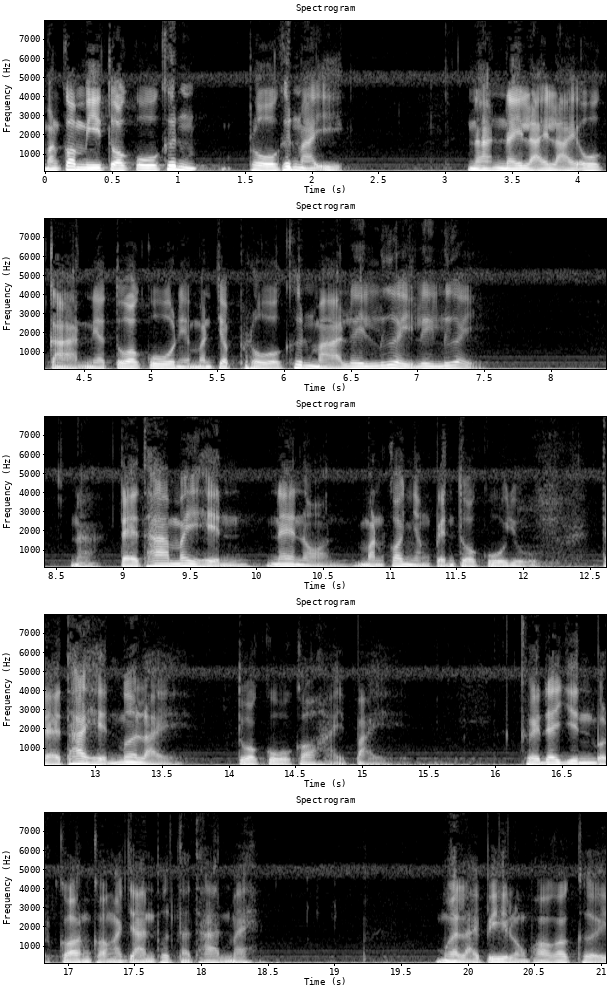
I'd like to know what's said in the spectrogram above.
มันก็มีตัวกูขึ้นโผล่ขึ้นมาอีก นะในหลาย ๆ โอกาสเนี่ยตัวกูเนี่ยมันจะโผล่ขึ้นมาเรื่อยๆเรื่อยๆนะแต่ถ้าไม่เห็นแน่นอนมันก็ยังเป็นตัวกูอยู่ แต่ถ้าเห็นเมื่อไหร่ ตัวกูก็หายไป เคยได้ยินบทกรของอาจารย์พุทธทาสไหมเมื่อหลายปีหลวงพ่อก็เคย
